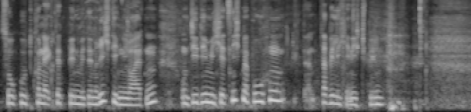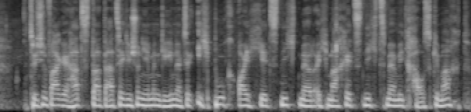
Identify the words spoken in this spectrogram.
so gut connected bin mit den richtigen Leuten und die, die mich jetzt nicht mehr buchen, da will ich eh nicht spielen. Zwischenfrage, hat es da tatsächlich schon jemanden gegeben, der gesagt ich buche euch jetzt nicht mehr oder ich mache jetzt nichts mehr mit Hausgemacht?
